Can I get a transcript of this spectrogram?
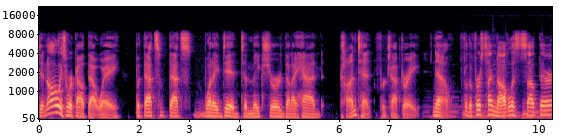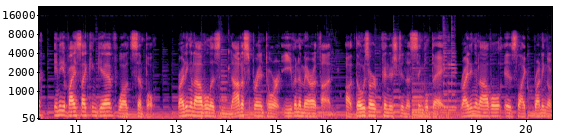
Didn't always work out that way, but that's that's what I did to make sure that I had content for chapter 8. Now, for the first time novelists out there, any advice I can give? Well, it's simple. Writing a novel is not a sprint or even a marathon. Uh, those are finished in a single day. Writing a novel is like running a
